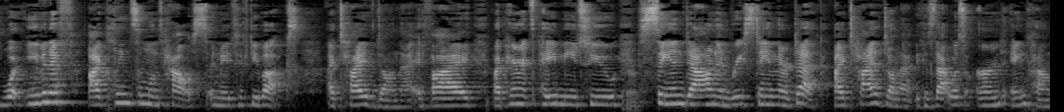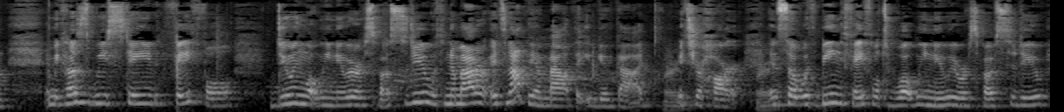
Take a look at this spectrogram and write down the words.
what even if I cleaned someone's house and made 50 bucks, I tithed on that. If I my parents paid me to yeah. sand down and restain their deck, I tithed on that because that was earned income. And because we stayed faithful doing what we knew we were supposed to do with no matter it's not the amount that you give God, right. it's your heart. Right. And so with being faithful to what we knew we were supposed to do,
